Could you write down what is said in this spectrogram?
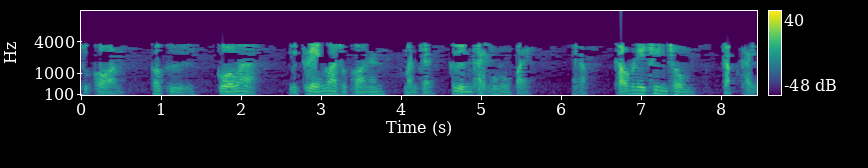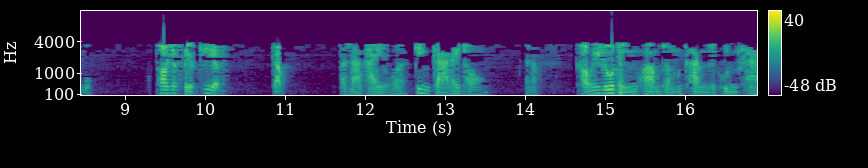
สุกรก็คือกลัวว่าหรือเกรงว่าสุกรนั้น มันจะกลืนไข่มุกลงไปนะครับ เขาไม่ได้ชื่นชมกับไข่มุก พอจะเปรียบเทียบกับภาษาไทยบอกว่ากิ้งก่าได้ทองนะครับ เขาไม่รู้ถึงความสำคัญหรือคุณค่า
